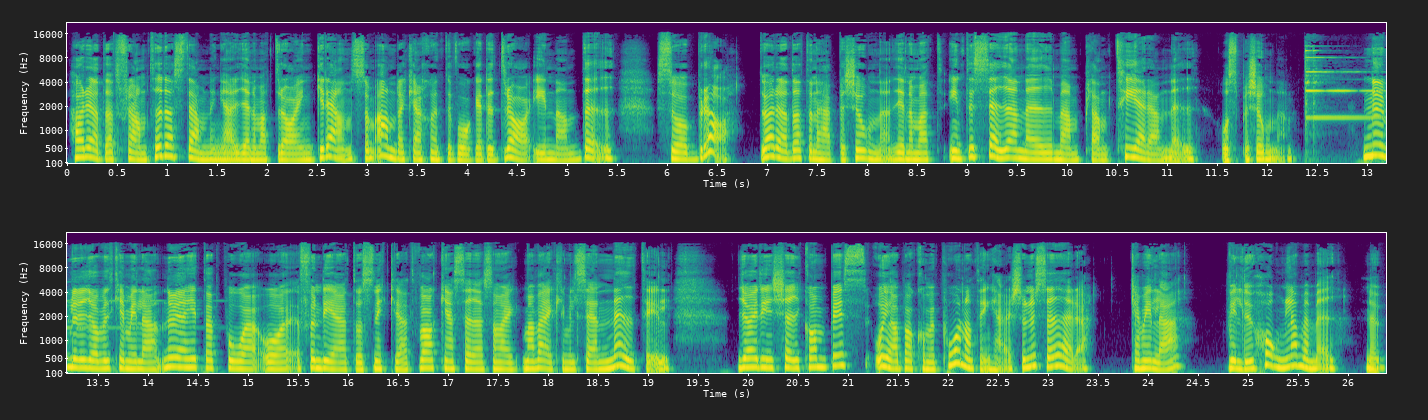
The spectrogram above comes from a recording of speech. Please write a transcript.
har räddat framtida stämningar genom att dra en gräns som andra kanske inte vågade dra innan dig. Så bra, du har räddat den här personen genom att inte säga nej men plantera nej hos personen. Nu blir det jobbigt Camilla. Nu har jag hittat på och funderat och snickrat. Vad kan jag säga som man verkligen vill säga nej till? Jag är din tjejkompis och jag har bara kommit på någonting här, så nu säger jag det. Camilla, vill du hångla med mig nu?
